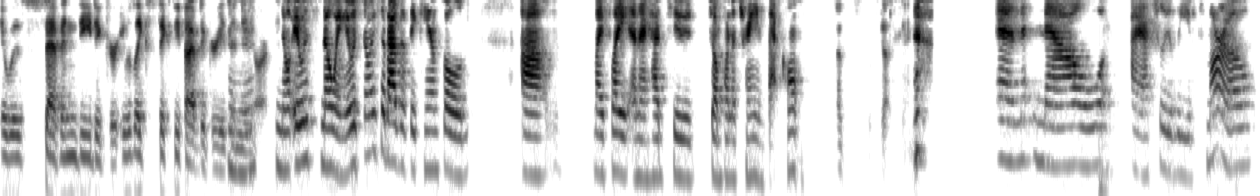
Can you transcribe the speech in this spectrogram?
it was 70 degree. It was like 65 degrees in New Mhm. York. you know, it was snowing. It was snowing so bad that they canceled um, my flight, and I had to jump on a train back home. That's disgusting. And now I actually leave tomorrow,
